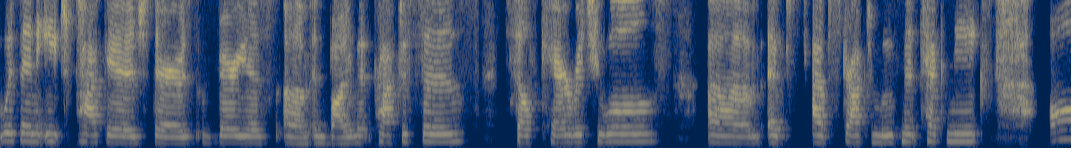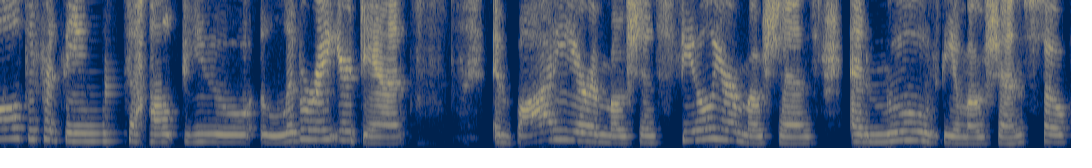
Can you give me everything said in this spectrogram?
within each package, there's various um, embodiment practices, self care rituals, um, ab- abstract movement techniques, all different things to help you liberate your dance, embody your emotions, feel your emotions, and move the emotions. So,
